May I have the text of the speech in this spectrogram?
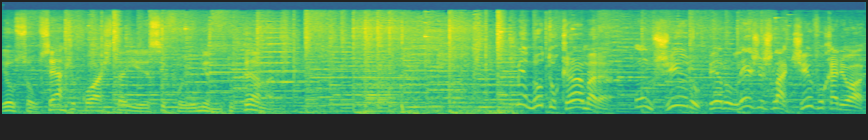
Eu sou Sérgio Costa e esse foi o Minuto Câmara. Minuto Câmara, um giro pelo Legislativo Carioca.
